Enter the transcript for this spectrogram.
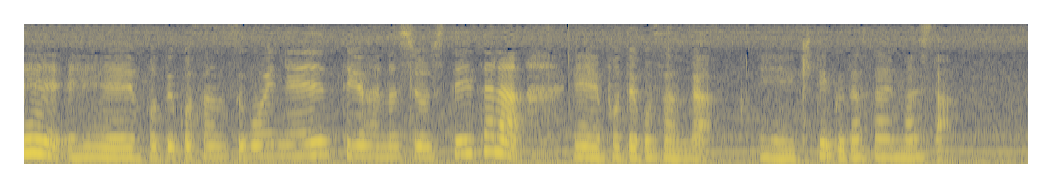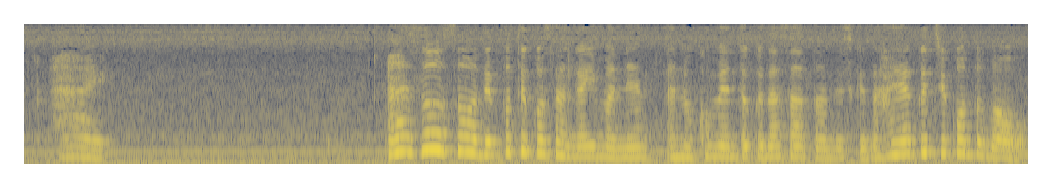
で、えーポテコさんすごいねっていう話をしていたら、えーポテコさんが、えー来てくださいました。はい。あそうそう。でポテコさんが今ねあのコメントくださったんですけど早口言葉を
